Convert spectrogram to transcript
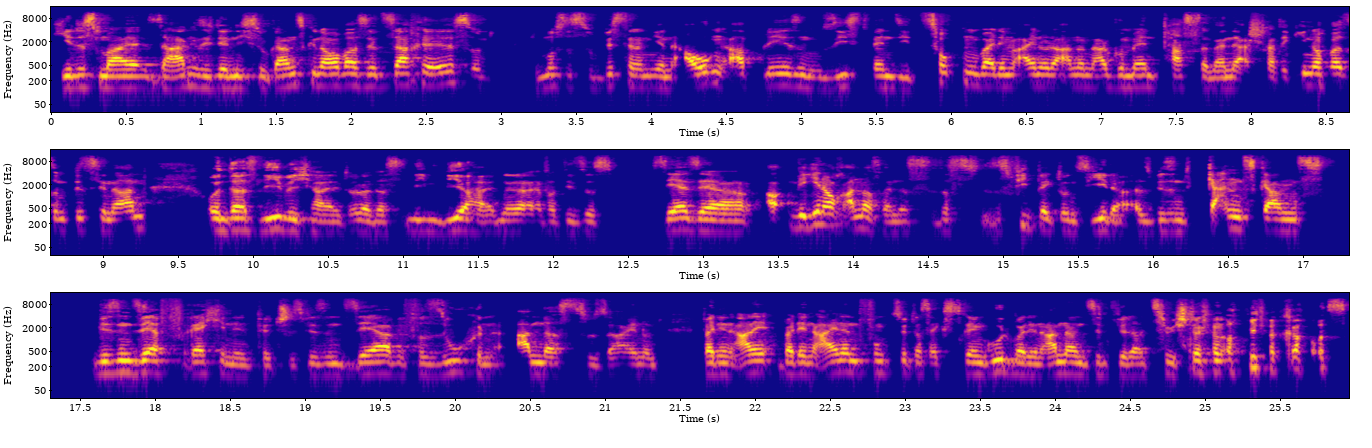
Jedes Mal sagen sie dir nicht so ganz genau, was jetzt Sache ist und du musst es so ein bisschen an ihren Augen ablesen. Du siehst, wenn sie zucken bei dem einen oder anderen Argument, passt dann deine Strategie noch mal so ein bisschen an. Und das liebe ich halt oder das lieben wir halt. Ne? Einfach dieses sehr, sehr, wir gehen auch anders rein. Das, das, das feedbackt uns jeder. Also wir sind ganz, ganz wir sind sehr frech in den Pitches. Wir sind sehr, wir versuchen anders zu sein. Und bei den, bei den einen funktioniert das extrem gut, bei den anderen sind wir da ziemlich schnell dann auch wieder raus.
